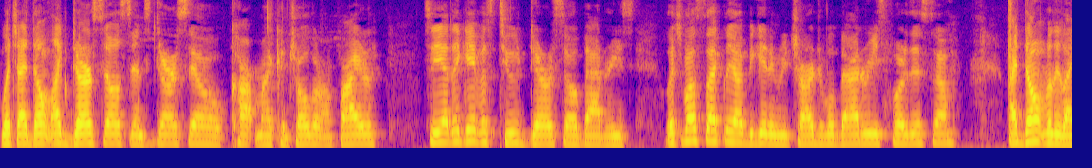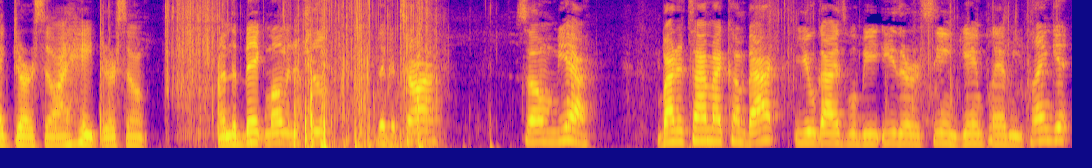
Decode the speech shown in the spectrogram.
which I don't like Duracell since Duracell caught my controller on fire. So yeah, they gave us two Duracell batteries, which most likely I'll be getting rechargeable batteries for this. Um, I don't really like Duracell. I hate Duracell. And the big moment of truth the guitar. So, yeah. By the time I come back, you guys will be either seeing gameplay of me playing it.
